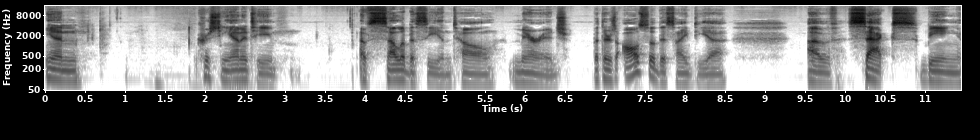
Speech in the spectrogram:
in Christianity of celibacy until marriage, but there's also this idea of sex being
